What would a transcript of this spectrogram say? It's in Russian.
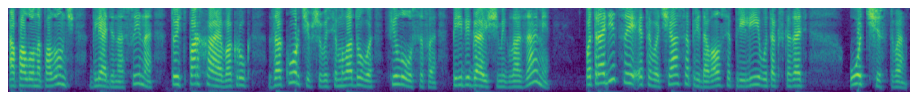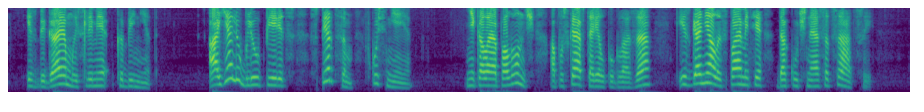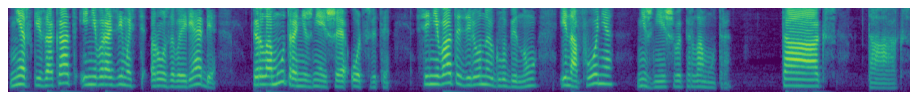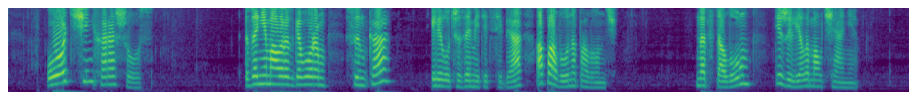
Аполлон Аполлоныч, глядя на сына, то есть порхая вокруг закорчившегося молодого философа перебегающими глазами, по традиции этого часа предавался приливу, так сказать, отчества, избегая мыслями кабинет. А я люблю перец, с перцем вкуснее. Николай Аполлоныч, опуская в тарелку глаза, изгонял из памяти докучные ассоциации. Невский закат и невыразимость розовой ряби, перламутра нежнейшие отцветы, синевато-зеленую глубину и на фоне нежнейшего перламутра. Такс, такс, очень хорошо-с. Занимал разговором сынка, или лучше заметить себя, Аполлон Аполлоныч. Над столом тяжелело молчание.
